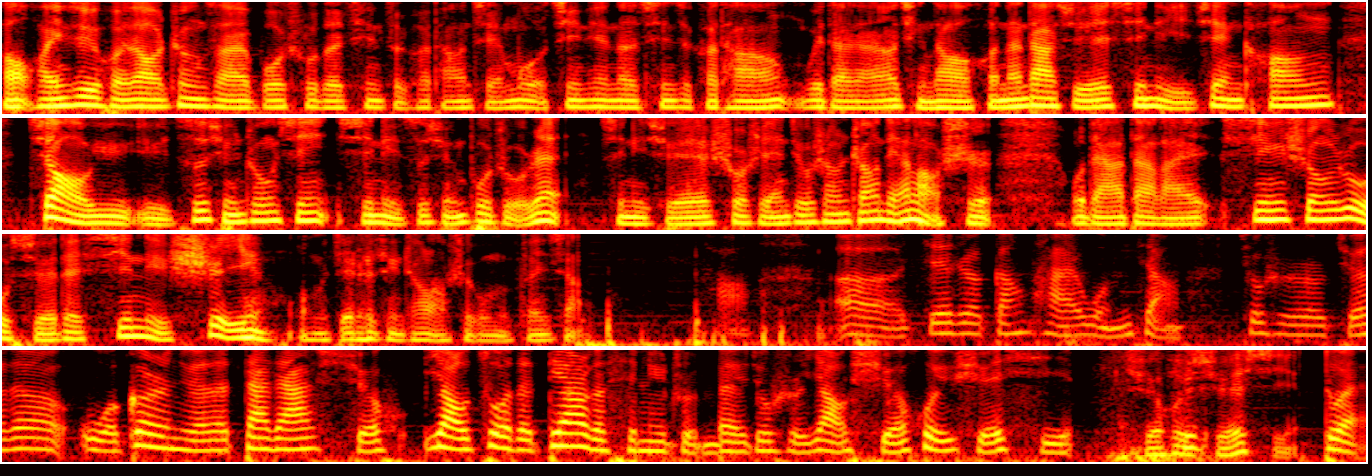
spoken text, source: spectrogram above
好，欢迎继续回到正在播出的亲子课堂节目。今天的亲子课堂为大家邀请到河南大学心理健康教育与咨询中心心理咨询部主任、心理学硕士研究生张典老师，为大家带来新生入学的心理适应。我们接着请张老师给我们分享。好，呃，接着刚才我们讲，就是觉得我个人觉得大家学要做的第二个心理准备，就是要学会学习，学会学习。对，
